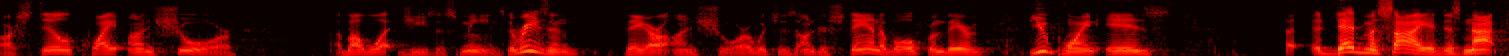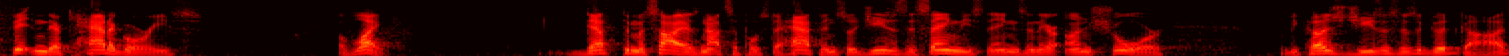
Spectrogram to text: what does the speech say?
are still quite unsure about what Jesus means. The reason they are unsure, which is understandable from their viewpoint, is a dead Messiah does not fit in their categories of life. Death to Messiah is not supposed to happen, so Jesus is saying these things and they're unsure because Jesus is a good God,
